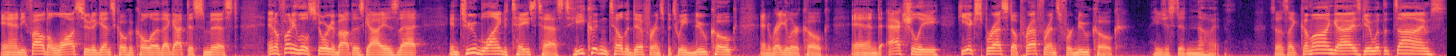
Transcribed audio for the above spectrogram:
and he filed a lawsuit against Coca Cola that got dismissed. And a funny little story about this guy is that in two blind taste tests, he couldn't tell the difference between New Coke and regular Coke. And actually, he expressed a preference for New Coke. He just didn't know it. So it's like, come on, guys, get with the times.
